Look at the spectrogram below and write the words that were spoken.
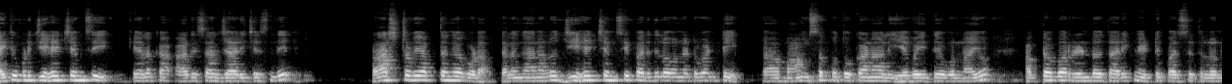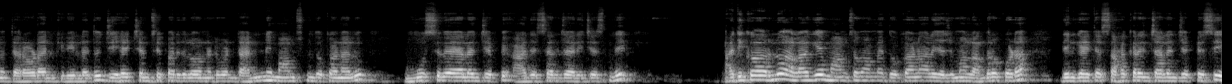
అయితే ఇప్పుడు జిహెచ్ఎంసి కీలక ఆదేశాలు జారీ చేసింది. రాష్ట్ర వ్యాప్తంగా కూడా తెలంగాణలో జిహెచ్ఎంసి పరిధిలో ఉన్నటువంటి మాంసపు దుకాణాలు ఏవైతే ఉన్నాయో అక్టోబర్ రెండో తారీఖున ఎట్టి పరిస్థితుల్లోనూ తెరవడానికి వీల్లేదు. జీహెచ్ఎంసీ పరిధిలో ఉన్నటువంటి అన్ని మాంసం దుకాణాలు మూసివేయాలని చెప్పి ఆదేశాలు జారీ చేసింది. అధికారులు అలాగే మాంసం అమ్మే దుకాణాల యజమానులు అందరూ కూడా దీనికైతే సహకరించాలని చెప్పేసి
